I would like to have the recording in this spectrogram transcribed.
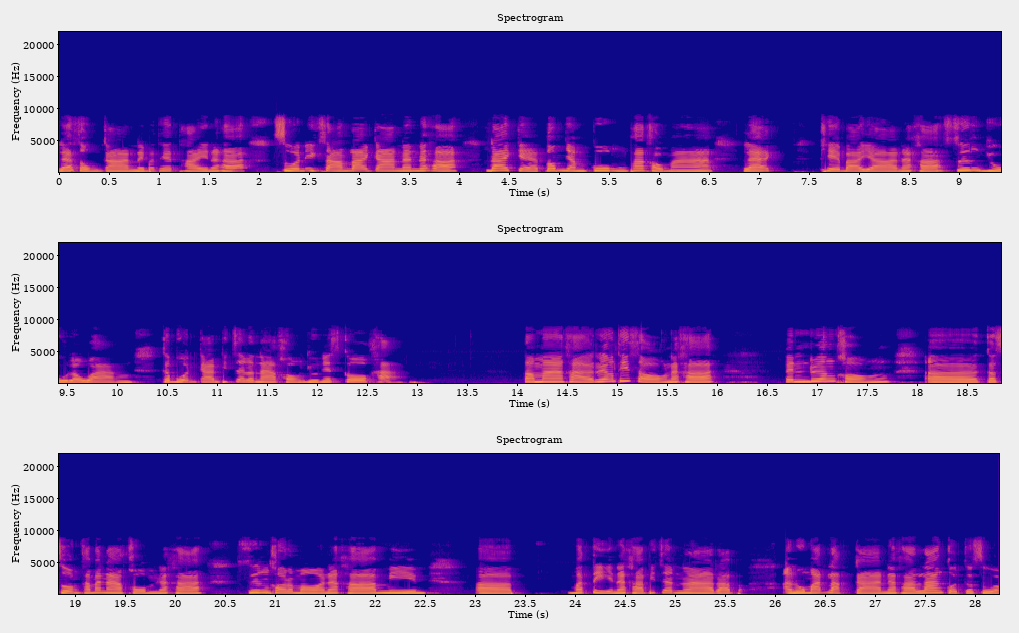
และสงการในประเทศไทยนะคะ ส่วนอีก 3 รายการนั้นนะคะ ได้แก่ต้มยำกุ้ง ผ้าเขาม้า และเคบายานะคะ ซึ่งอยู่ระหว่างกระบวนการพิจารณาของยูเนสโกค่ะ ต่อมาค่ะ เรื่องที่สองนะคะ เป็นเรื่องของอกระทรวงคมนาคมนะคะ ซึ่งคอรมอนะคะมีมตินะคะพิจารณารับอนุมัติหลักการนะคะร่างกฎกระทรวง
